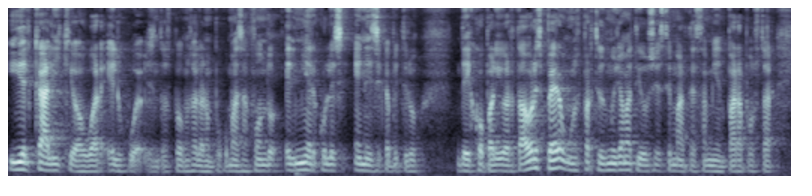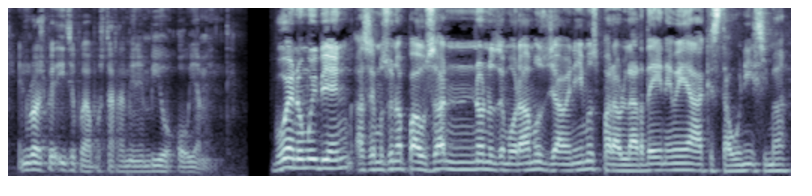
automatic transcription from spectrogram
y del Cali que va a jugar el jueves. Entonces podemos hablar un poco más a fondo el miércoles en ese capítulo de Copa Libertadores, pero unos partidos muy llamativos este martes también para apostar en Rushbet y se puede apostar también en vivo, obviamente. Bueno, muy bien, hacemos una pausa, no nos demoramos, ya venimos para hablar de NBA que está buenísima,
